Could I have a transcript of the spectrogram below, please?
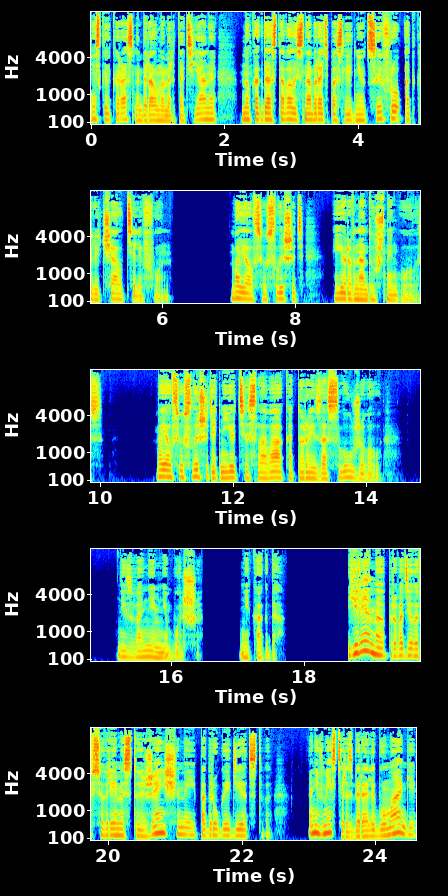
Несколько раз набирал номер Татьяны, но когда оставалось набрать последнюю цифру, отключал телефон. Боялся услышать ее равнодушный голос. Боялся услышать от нее те слова, которые заслуживал. «Не звони мне больше. Никогда». Елена проводила все время с той женщиной, подругой детства — они вместе разбирали бумаги,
